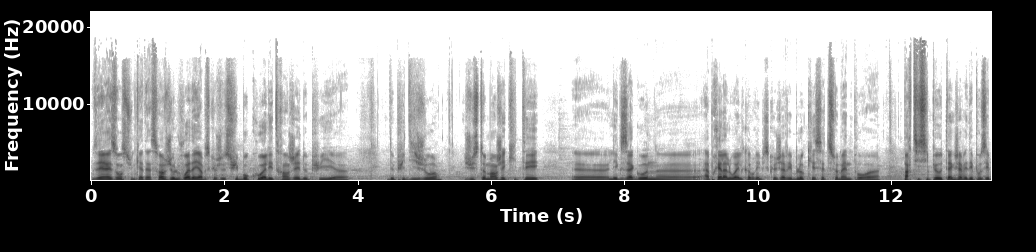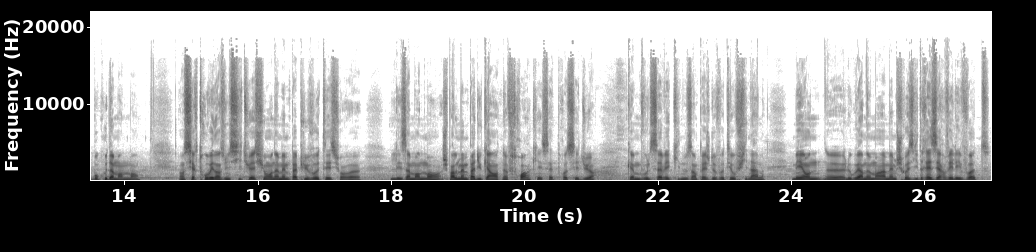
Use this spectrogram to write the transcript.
Vous avez raison, c'est une catastrophe. Je le vois d'ailleurs parce que je suis beaucoup à l'étranger depuis, euh, depuis 10 jours. Justement, j'ai quitté l'Hexagone après la loi El Khomri, puisque j'avais bloqué cette semaine pour participer au texte. J'avais déposé beaucoup d'amendements. On s'est retrouvé dans une situation où on n'a même pas pu voter sur les amendements. Je ne parle même pas du 49.3, qui est cette procédure comme vous le savez, qui nous empêche de voter au final. Mais euh, le gouvernement a même choisi de réserver les votes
